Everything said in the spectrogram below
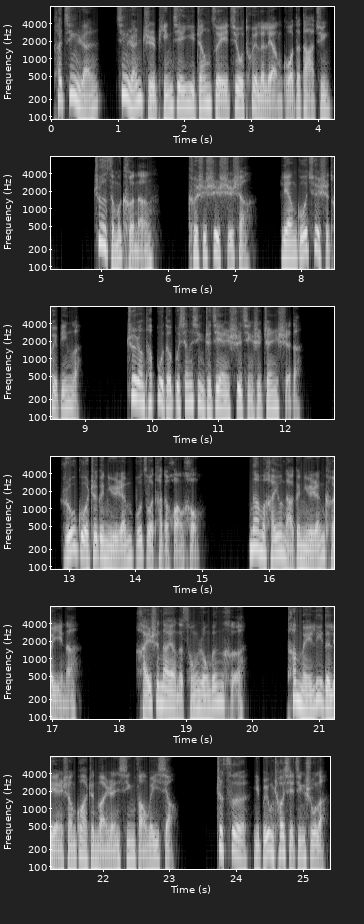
他竟然竟然只凭借一张嘴就退了两国的大军，这怎么可能？可是事实上，两国确实退兵了，这让他不得不相信这件事情是真实的。如果这个女人不做他的皇后，那么还有哪个女人可以呢？还是那样的从容温和，她美丽的脸上挂着暖人心房微笑。这次你不用抄写经书了。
